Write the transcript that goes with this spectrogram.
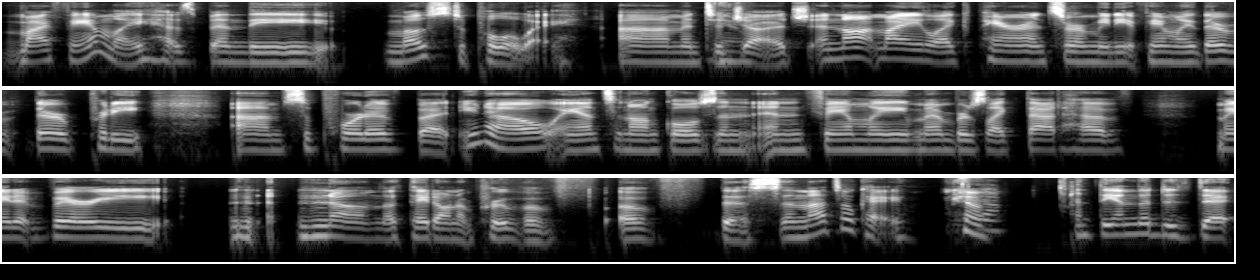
my family has been the most to pull away um, and to Yeah. judge, and not my like parents or immediate family. They're they're pretty um, supportive, but you know, aunts and uncles and and family members like that have made it very n- known that they don't approve of of this, and that's okay. Yeah. At the end of the day,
